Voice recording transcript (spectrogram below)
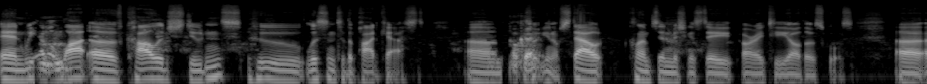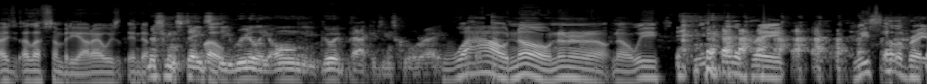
And we have mm-hmm. a lot of college students who listen to the podcast. Um, okay. So, you know, Stout, Clemson, Michigan State, RIT, all those schools. Uh, I, I, left somebody out. I always end up. Michigan State's oh. the really only good packaging school, right? Wow! No, no, no, no, no. We we celebrate we celebrate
